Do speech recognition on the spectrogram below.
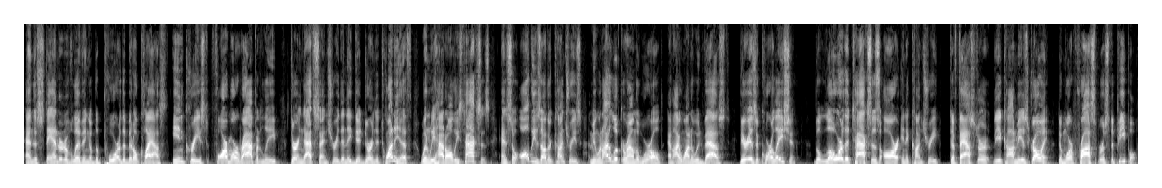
and the standard of living of the poor the middle class increased far more rapidly during that century than they did during the 20th when we had all these taxes. And so, all these other countries, I mean, when I look around the world and I want to invest, there is a correlation. The lower the taxes are in a country, the faster the economy is growing, the more prosperous the people.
